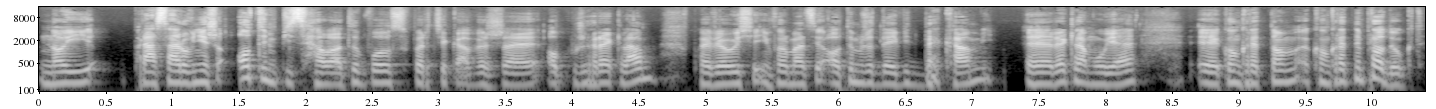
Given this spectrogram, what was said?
no i prasa również o tym pisała. To było super ciekawe, że oprócz reklam pojawiały się informacje o tym, że David Beckham e, reklamuje e, konkretną, konkretny produkt.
